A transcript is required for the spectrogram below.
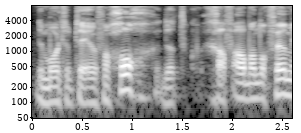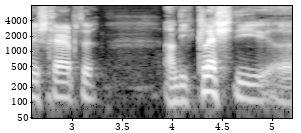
De moord op Theo van Gogh. Dat gaf allemaal nog veel meer scherpte aan die clash die uh,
